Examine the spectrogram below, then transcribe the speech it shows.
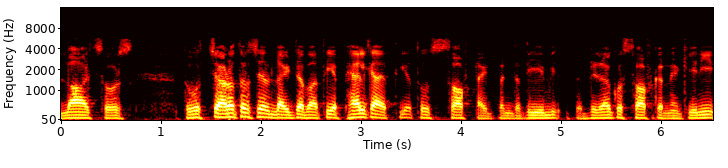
large source तो वो चारों तरफ़ से लाइट जब आती है, फैल के आती है तो सॉफ्ट लाइट बन जाती है। ये अम्ब्रेला को सॉफ्ट करने की यानी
